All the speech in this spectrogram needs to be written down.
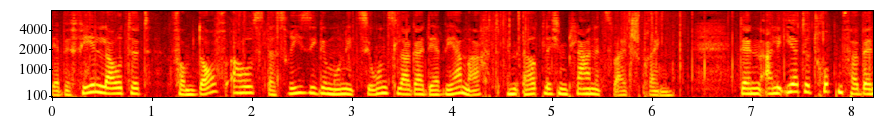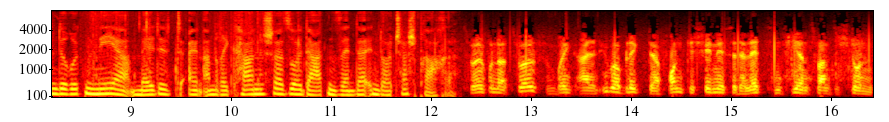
Der Befehl lautet, vom Dorf aus das riesige Munitionslager der Wehrmacht im örtlichen Planitzwald sprengen. Denn alliierte Truppenverbände rücken näher, meldet ein amerikanischer Soldatensender in deutscher Sprache. 1212 bringt einen Überblick der Frontgeschehnisse der letzten 24 Stunden.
